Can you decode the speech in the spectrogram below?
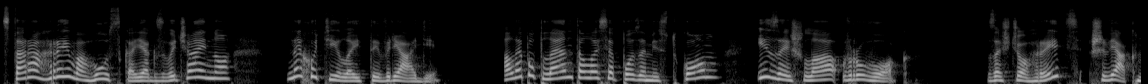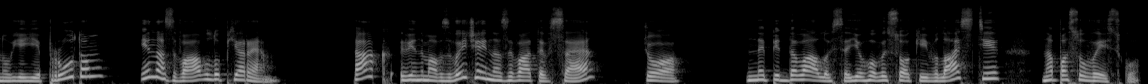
Стара грива гуска, як звичайно, не хотіла йти в ряді, але попленталася поза містком і зайшла в ровок, за що Гриць швякнув її прутом і назвав луп'ярем. Так він мав звичай називати все, що не піддавалося його високій власті на пасовиську.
